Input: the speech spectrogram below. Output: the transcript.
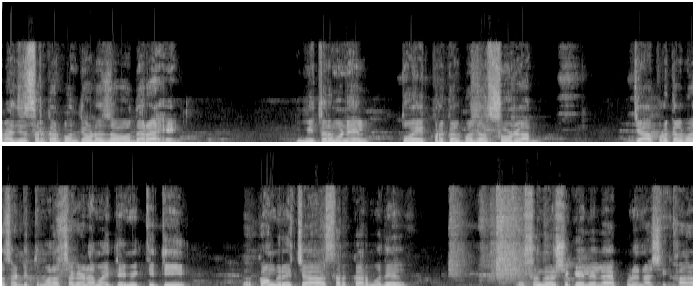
राज्य सरकार पण तेवढं जबाबदार आहे. मी तर म्हणेल तो एक प्रकल्प जर सोडला ज्या प्रकल्पासाठी तुम्हाला सगळ्यांना माहिती आहे मी किती काँग्रेसच्या सरकारमध्ये संघर्ष केलेला आहे पुणे नाशिक हा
